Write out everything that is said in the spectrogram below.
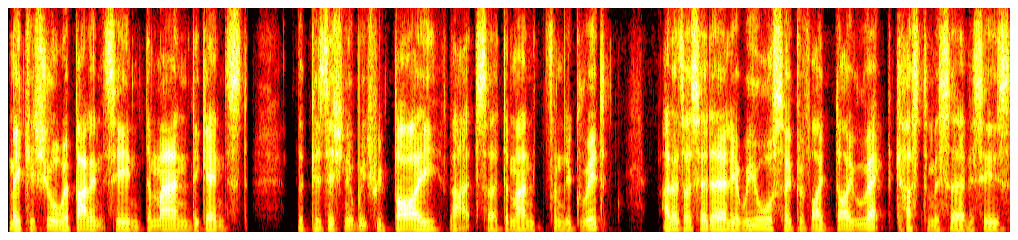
making sure we're balancing demand against the position at which we buy that uh, demand from the grid and as I said earlier, we also provide direct customer services.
